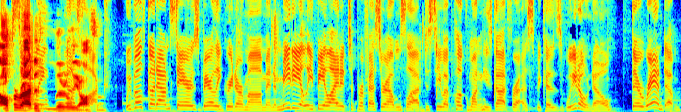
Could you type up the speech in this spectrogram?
Silver, Alpharad is literally awesome. We both go downstairs, barely greet our mom, and immediately beeline it to Professor Elm's lab to see what Pokemon he's got for us, because we don't know. They're random.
